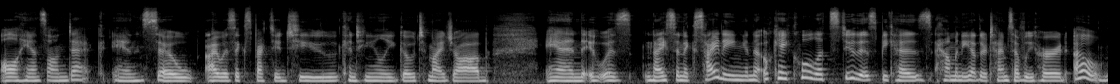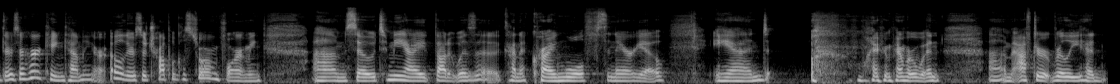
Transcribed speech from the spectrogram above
all hands on deck. And so I was expected to continually go to my job. And it was nice and exciting. And okay, cool, let's do this because how many other times have we heard, oh, there's a hurricane coming or oh, there's a tropical storm forming? Um, so to me, I thought it was a kind of crying wolf scenario. And I remember when, um, after it really had,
